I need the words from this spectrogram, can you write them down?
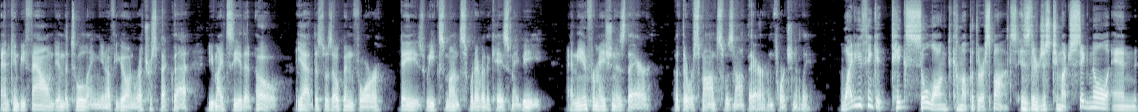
and can be found in the tooling. You know, if you go and retrospect that, you might see that, oh, yeah, this was open for days, weeks, months, whatever the case may be. And the information is there, but the response was not there, unfortunately. Why do you think it takes so long to come up with a response? Is there just too much signal and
